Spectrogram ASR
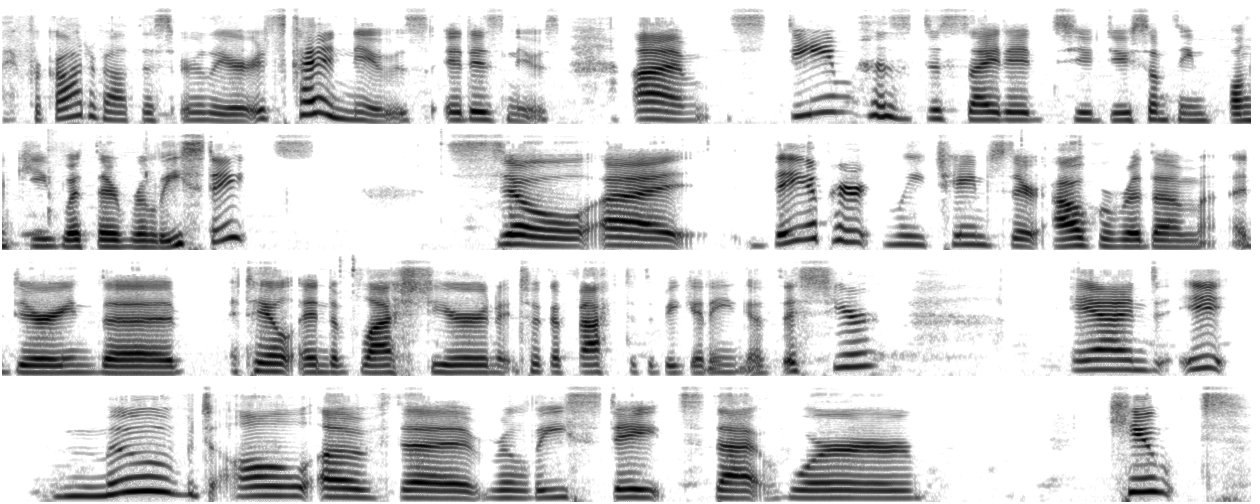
I forgot about this earlier. It's kind of news. It is news. Um, Steam has decided to do something funky with their release dates. So, uh, they apparently changed their algorithm during the tail end of last year and it took effect at the beginning of this year. And it moved all of the release dates that were cute.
